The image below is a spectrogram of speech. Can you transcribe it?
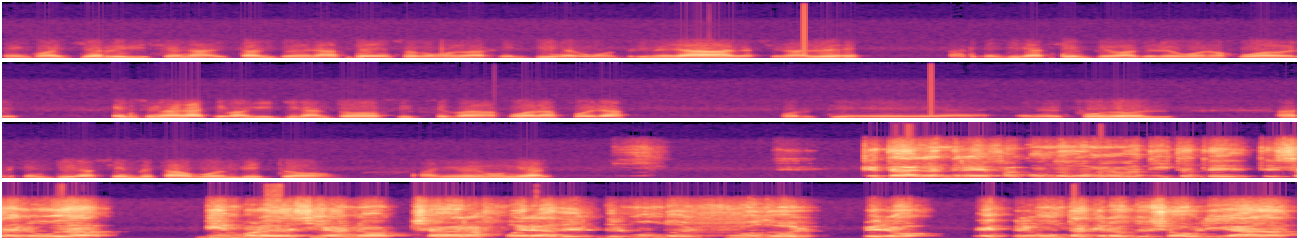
en cualquier revisional, tanto en el ascenso como en la Argentina, como en Primera A, Nacional B. Argentina siempre va a tener buenos jugadores. Es una lástima que quieran todos irse para jugar afuera, porque en el fútbol argentino siempre está buen visto a nivel mundial. ¿Qué tal, Andrés? Facundo Gómez Batista te, te saluda. Bien vos lo decías, ¿no? Ya ahora fuera del mundo del fútbol, pero es pregunta creo que yo obligada.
